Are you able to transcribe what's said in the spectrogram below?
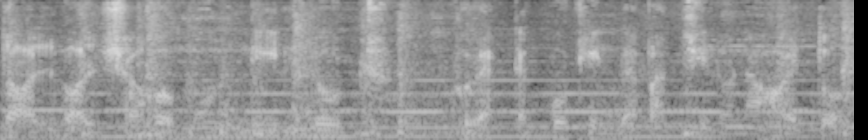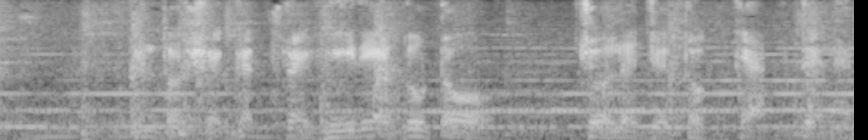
দলবল সহ মন্দির লুট খুব একটা কঠিন ব্যাপার ছিল না হয়তো। কিন্তু সেক্ষেত্রে হিরে দুটো চলে যেত ক্যাপ্টেনের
